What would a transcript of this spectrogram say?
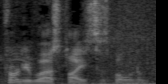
probably the worst place to spawn them.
